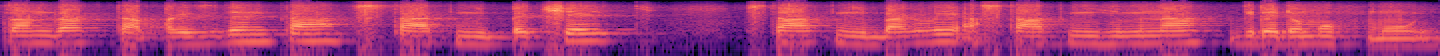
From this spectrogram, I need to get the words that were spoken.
standarda prezidenta, státní pečeť, státní barvy a státní hymna Kde domov můj.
